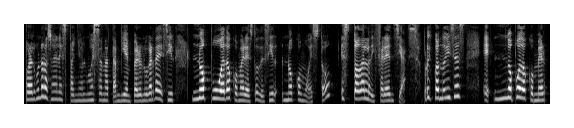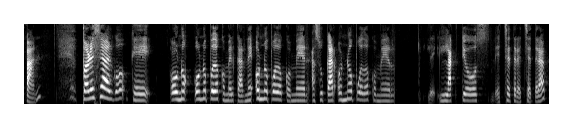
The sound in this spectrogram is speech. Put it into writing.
por alguna razón en español no es sana también, pero en lugar de decir no puedo comer esto, decir no como esto, es toda la diferencia. Porque cuando dices eh, no puedo comer pan, parece algo que o no, o no puedo comer carne, o no puedo comer azúcar, o no puedo comer lácteos, etcétera, etcétera.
